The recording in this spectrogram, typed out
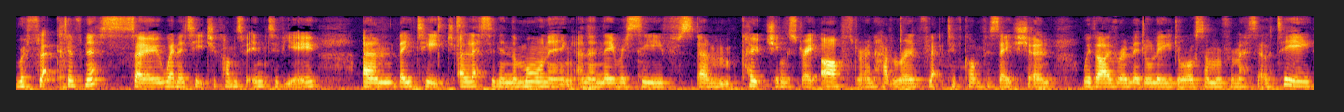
reflectiveness. So when a teacher comes for interview, um, they teach a lesson in the morning and then they receive um, coaching straight after and have a reflective conversation with either a middle leader or someone from SLT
